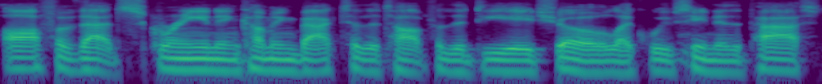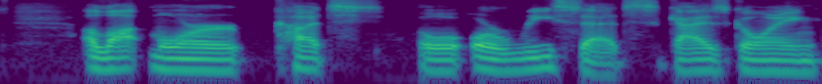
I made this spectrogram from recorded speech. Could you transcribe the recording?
off of that screen and coming back to the top for the DHO like we've seen in the past. A lot more cuts or, or resets, guys going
